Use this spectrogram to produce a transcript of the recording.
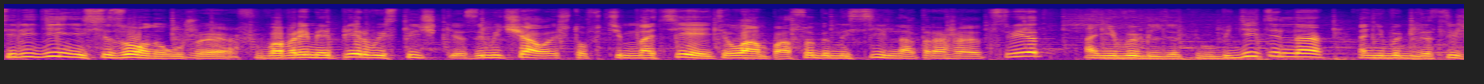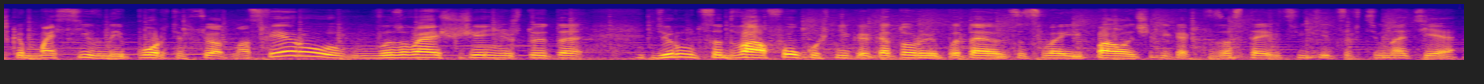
середине сезона уже, во время первой стычки, замечалось, что в темноте эти лампы особенно сильно отражают свет, они выглядят неубедительно, они выглядят слишком массивно и портят всю атмосферу, вызывая ощущение, что это дерутся два фокусника, которые пытаются свои палочки как-то заставить светиться в темноте.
